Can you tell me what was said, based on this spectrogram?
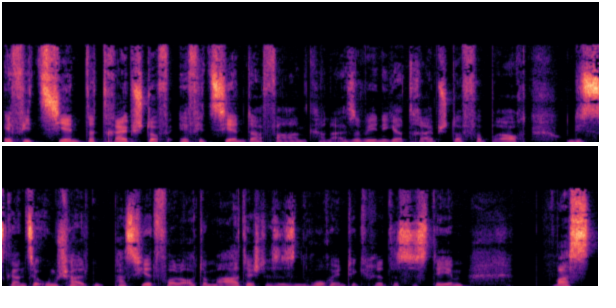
effizienter, treibstoffeffizienter fahren kann, also weniger Treibstoff verbraucht. Und dieses ganze Umschalten passiert vollautomatisch. Das ist ein hochintegriertes System, was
